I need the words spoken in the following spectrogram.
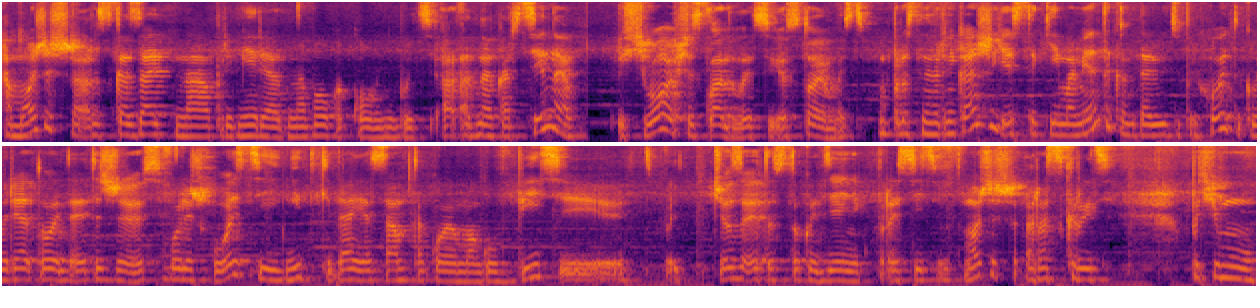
А можешь рассказать на примере одного какого-нибудь, а, одной картины, из чего вообще складывается ее стоимость. Ну, просто наверняка же есть такие моменты, когда люди приходят и говорят, ой, да это же всего лишь гвозди и нитки, да, я сам такое могу вбить, и типа, что за это столько денег, простите. Вот можешь раскрыть, почему?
